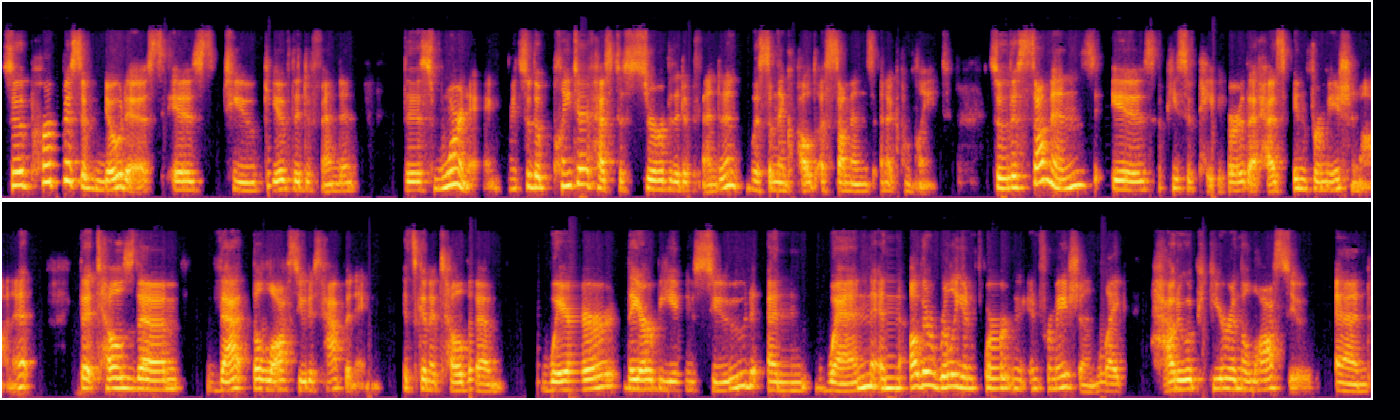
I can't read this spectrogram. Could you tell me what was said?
So the purpose of notice is to give the defendant this warning. Right? So the plaintiff has to serve the defendant with something called a summons and a complaint. So the summons is a piece of paper that has information on it that tells them that the lawsuit is happening. It's going to tell them where they are being sued and when, and other really important information like how to appear in the lawsuit and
